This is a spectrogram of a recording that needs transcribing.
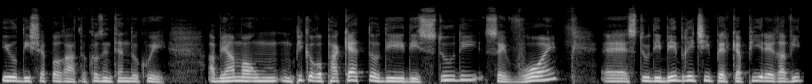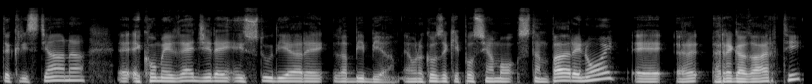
il discepolato. Cosa intendo qui? Abbiamo un, un piccolo pacchetto di, di, studi, se vuoi, eh, studi biblici per capire la vita cristiana eh, e come leggere e studiare la Bibbia. È una cosa che possiamo stampare noi e re- regalarti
